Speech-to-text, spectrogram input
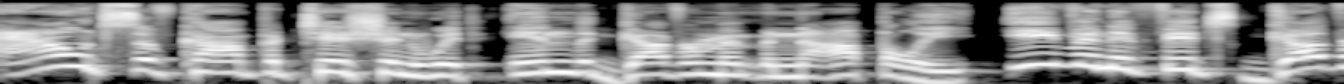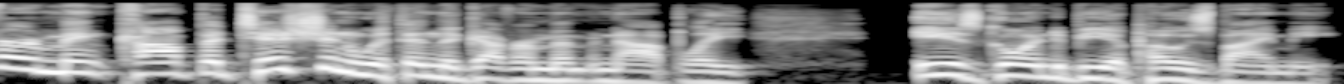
ounce of competition within the government monopoly, even if it's government competition within the government monopoly, is going to be opposed by me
